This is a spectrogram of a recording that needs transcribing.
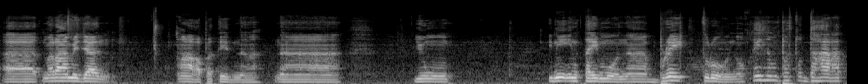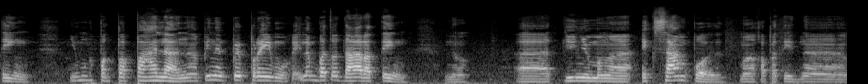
at marami dyan, mga kapatid na, na yung iniintay mo na breakthrough, no? Kailan ba to darating? Yung mga pagpapala na pinagpe-pray mo, kailan ba to darating? No? At yun yung mga example, mga kapatid, na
